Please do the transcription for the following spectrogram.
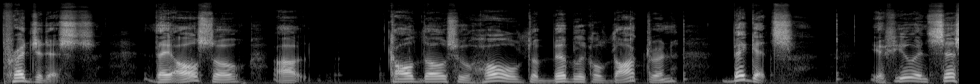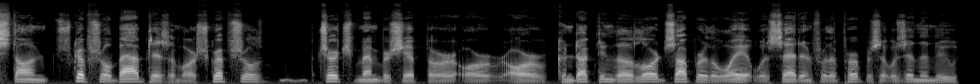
prejudice they also uh, called those who hold to biblical doctrine bigots. If you insist on scriptural baptism or scriptural church membership or, or, or conducting the Lord's Supper the way it was said and for the purpose it was in the New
